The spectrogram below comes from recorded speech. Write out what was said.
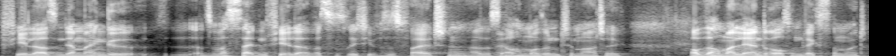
Fehler sind ja mal hinge... Also was ist halt ein Fehler? Was ist richtig, was ist falsch? Ne? Also das ist ja. auch immer so eine Thematik. Hauptsache man lernt draus und wächst damit.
